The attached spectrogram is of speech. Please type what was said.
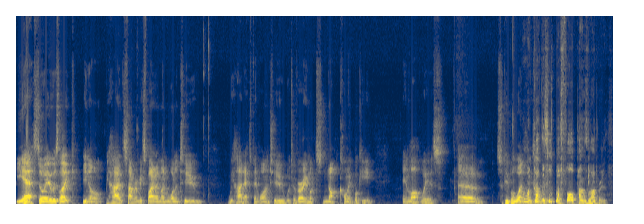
yeah, so it was like you know we had Sam Raimi Spider Man one and two, we had X Men one and two, which are very much not comic booky in a lot of ways. Um, so people weren't. Oh my god, this is before Pan's Labyrinth.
